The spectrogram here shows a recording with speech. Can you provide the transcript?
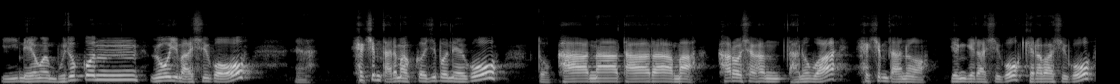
이 내용을 무조건 외우지 마시고 예, 핵심 단어만 끄집어내고 또 가나다라마 가로 시작한 단어와 핵심 단어 연결하시고 결합하시고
